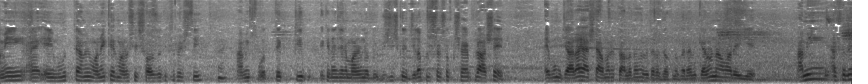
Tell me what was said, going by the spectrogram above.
আমি এই মুহূর্তে আমি অনেকের মানুষের সহযোগিতা পেয়েছি আমি প্রত্যেকটি এখানে যেন মাননীয় বিশেষ করে জেলা প্রশাসক সাহেবরা আসে এবং যারাই আসে আমার একটু আলাদাভাবে তারা যত্ন করে। আমি কেননা আমার এই ইয়ে আমি আসলে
